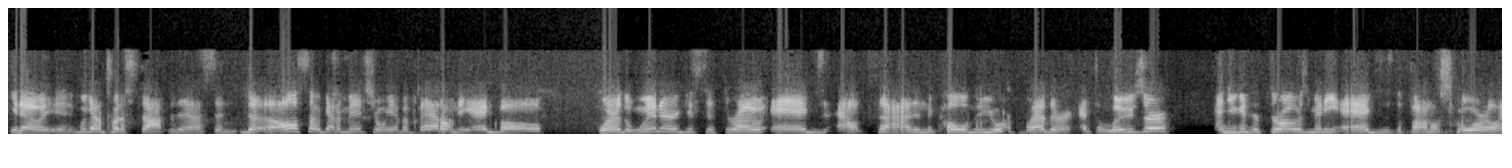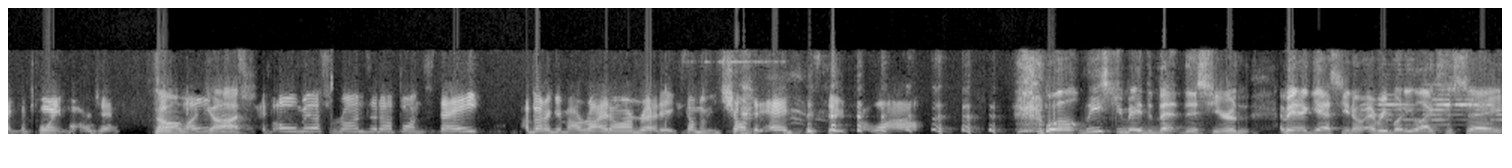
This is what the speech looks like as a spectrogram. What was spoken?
You know, it, we got to put a stop to this. And the, also got to mention we have a bet on the Egg Bowl where the winner gets to throw eggs outside in the cold New York weather at the loser, and you get to throw as many eggs as the final score, like the point margin. Oh my Ole gosh! Miss, if Ole Miss runs it up on state, I better get my right arm ready because I'm gonna be chucking eggs at this dude for a while. well, at least you made the bet this year. I mean, I guess you know everybody likes to say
